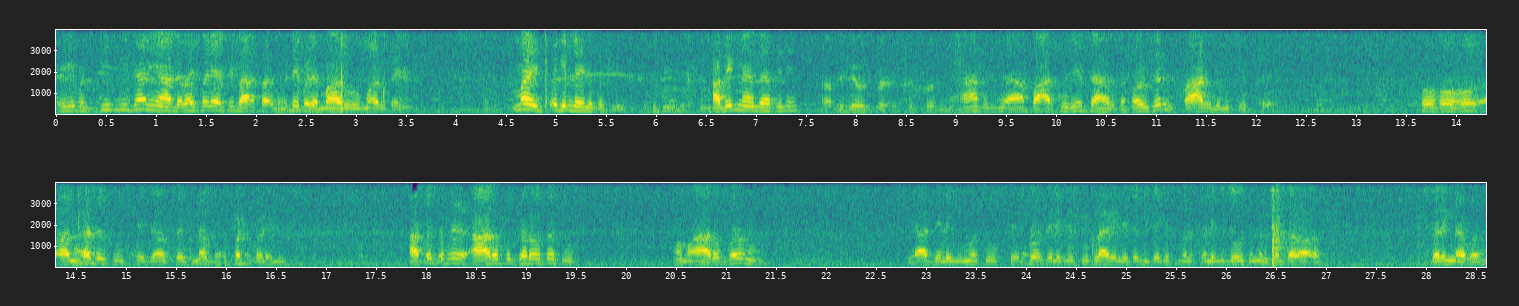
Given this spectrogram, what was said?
છે? એ બધી જ બીજાની આ દવાઈ પડ્યા છે ઘટે પડે મારું મારું કઈ. મારી ઠગી લઈ લે પછી. આપી ના આપી દે આપી દેવું જ પડે છૂટકો જ નહીં. આ પારખું છે તારું તમારું છે ને પાર ગમ સુખ છે. ઓહો હો અનહદ સુખ છે જ્યાં સુખના ભરપટ પડેલી આ તો તમે આરોપ કરો તો શું? આમાં આરોપ કરો ને. કે આ જલેબીમાં સુખ છે, તો જલેબી સુખ લાગે, નહીં તો બીજો કે જલેબી જોઉં છું, મને આવે દરેક ના પણ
